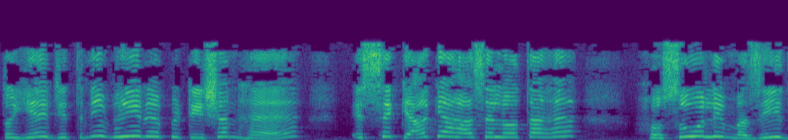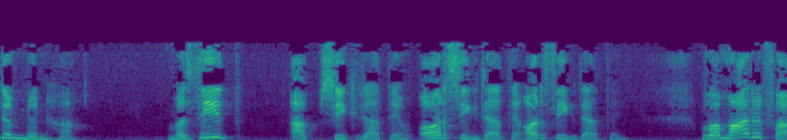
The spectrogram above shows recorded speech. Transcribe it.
تو یہ جتنی بھی ریپیٹیشن ہے، اس سے کیا کیا حاصل ہوتا ہے؟ حصول مزید منہا۔ مزید آپ سیکھ جاتے ہیں، اور سیکھ جاتے ہیں، اور سیکھ جاتے ہیں۔ وہ معرفا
